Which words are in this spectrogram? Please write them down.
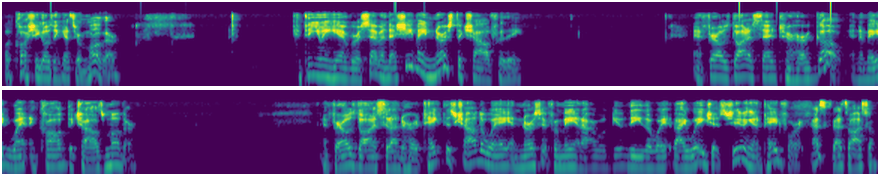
Well, of course, she goes and gets her mother. Continuing here in verse 7 that she may nurse the child for thee. And Pharaoh's daughter said to her, Go. And the maid went and called the child's mother. And Pharaoh's daughter said unto her, Take this child away and nurse it for me, and I will give thee the way, thy wages. She's even getting paid for it. That's that's awesome.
